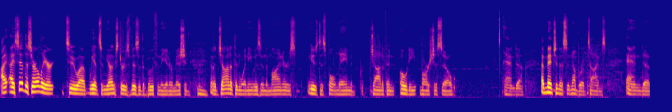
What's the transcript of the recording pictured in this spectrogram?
I, I said this earlier. To uh, we had some youngsters visit the booth in the intermission, and uh, Jonathan, when he was in the minors, used his full name and Jonathan Audy Marchessault. And uh, I've mentioned this a number of times. And uh,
